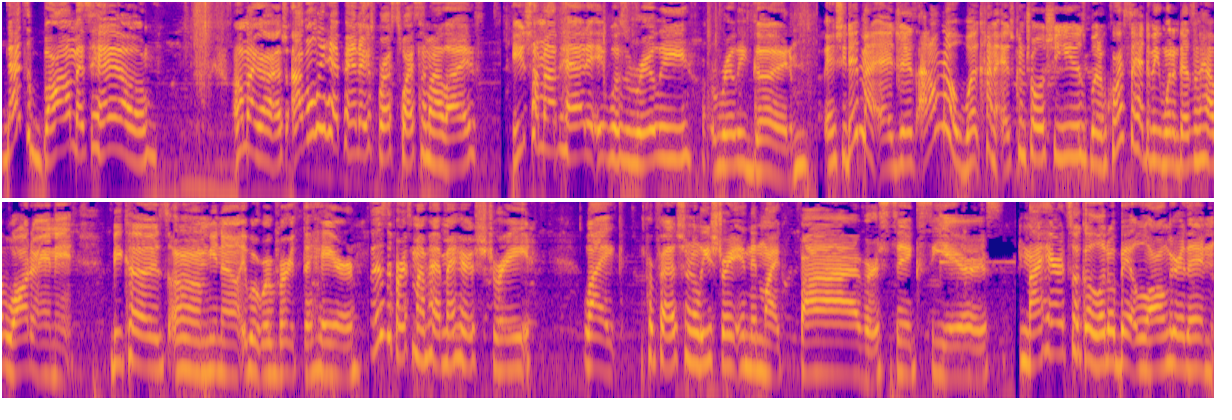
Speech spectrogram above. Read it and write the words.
That's bomb as hell. Oh my gosh. I've only had Panda Express twice in my life. Each time I've had it, it was really, really good. And she did my edges. I don't know what kind of edge control she used, but of course it had to be one that doesn't have water in it because, um, you know, it would revert the hair. This is the first time I've had my hair straight. like professionally straightened in like five or six years. My hair took a little bit longer than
